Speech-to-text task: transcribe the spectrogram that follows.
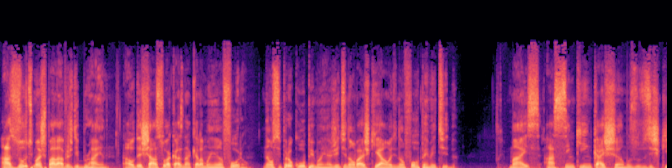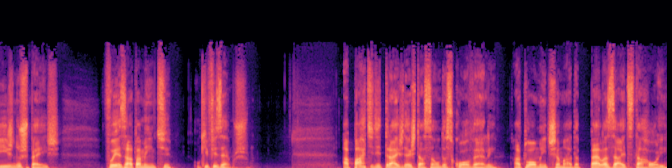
As últimas palavras de Brian ao deixar sua casa naquela manhã foram: Não se preocupe, mãe, a gente não vai esquiar onde não for permitido. Mas, assim que encaixamos os esquis nos pés, foi exatamente o que fizemos. A parte de trás da estação da Squaw Valley, atualmente chamada Palisades Tahoe,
